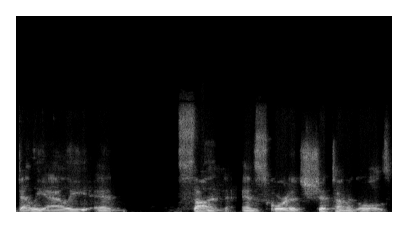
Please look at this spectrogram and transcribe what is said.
Dele Alli and Son and scored a shit ton of goals.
